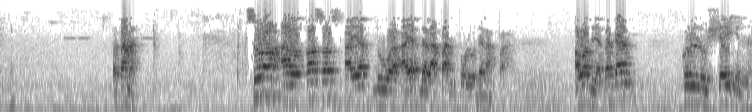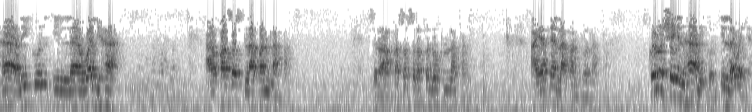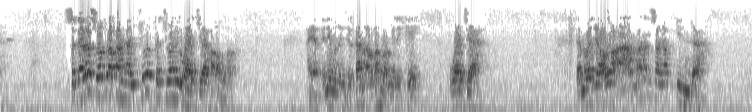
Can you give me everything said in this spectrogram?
Pertama Surah Al-Qasas ayat 2 ayat 88 Allah menyatakan Kullu syai'in halikun illa wajhah Al-Qasas 88 Surah Al-Qasas surah ke-28 Ayatnya 88 Kullu syai'in halikun illa wajah Segala sesuatu akan hancur kecuali wajah Allah Ayat ini menunjukkan Allah memiliki wajah Dan wajah Allah amat sangat indah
